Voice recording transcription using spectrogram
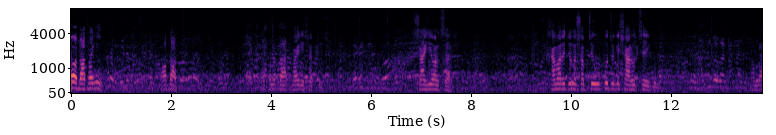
ও দাঁত হয়নি? ও দাঁত এখনও দাঁত হয়নি সারটির শাহিওয়াল সার খামারের জন্য সবচেয়ে উপযোগী সার হচ্ছে এইগুলো। আমরা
